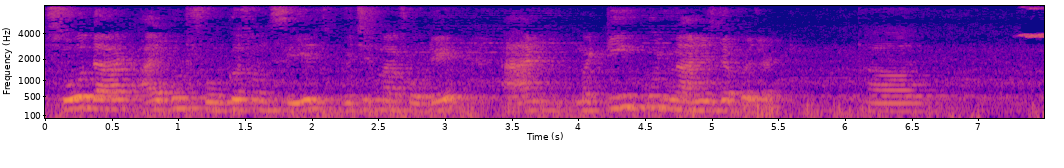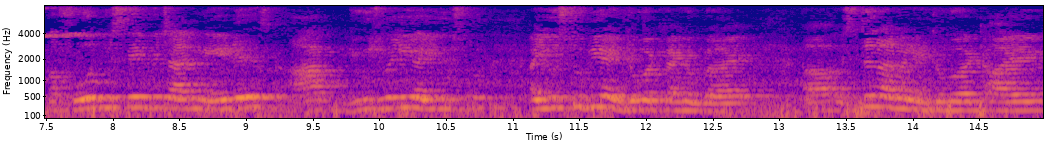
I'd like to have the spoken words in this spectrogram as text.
so that I could focus on sales, which is my forte, and my team could manage the project. Uh, a fourth mistake which I made is I usually I used to I used to be an introvert kind of guy. Uh, still, I'm an introvert. I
